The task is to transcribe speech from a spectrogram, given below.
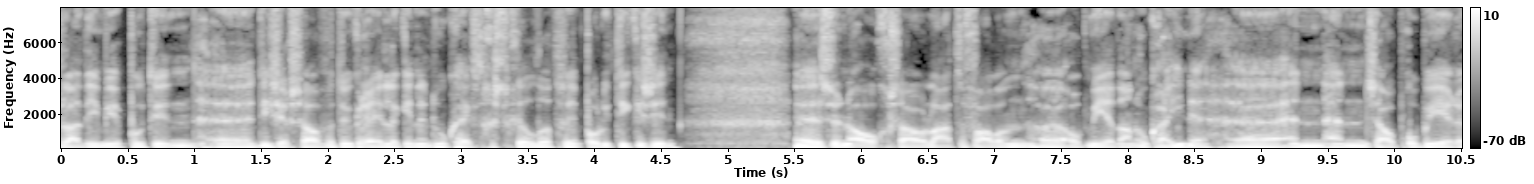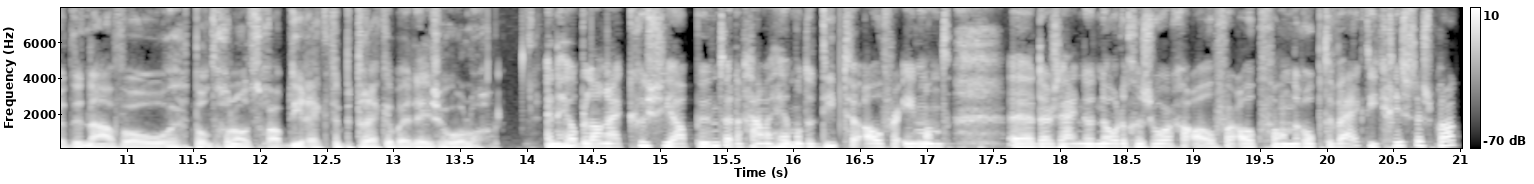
Vladimir Poetin, uh, die zichzelf natuurlijk redelijk in een hoek heeft geschilderd in politieke zin, zijn oog zou laten vallen op meer dan Oekraïne en, en zou proberen de NAVO-bondgenootschap direct te betrekken bij deze oorlog. Een heel belangrijk, cruciaal punt. En daar gaan we helemaal de diepte over in. Want uh, daar zijn de nodige zorgen over. Ook van Rob de Wijk, die gisteren sprak.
